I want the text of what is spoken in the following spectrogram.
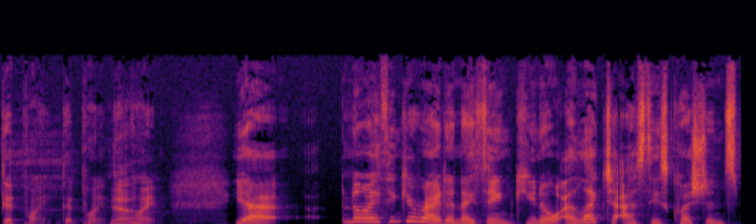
Good point. Good point. Good Yeah. point. Yeah. No, I think you're right. And I think, you know, I like to ask these questions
